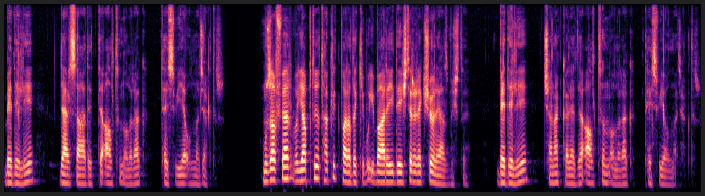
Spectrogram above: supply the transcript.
Bedeli der saadette altın olarak tesviye olunacaktır. Muzaffer yaptığı taklit paradaki bu ibareyi değiştirerek şöyle yazmıştı. Bedeli Çanakkale'de altın olarak tesviye olunacaktır.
